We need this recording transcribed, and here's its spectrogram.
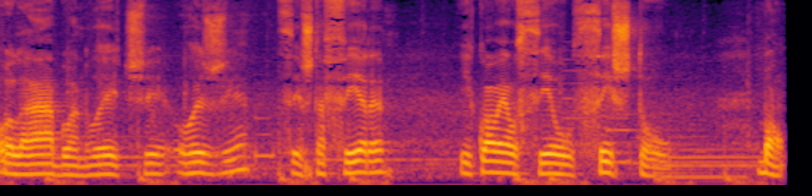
Olá, boa noite. Hoje, sexta-feira, e qual é o seu sextou? Bom,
